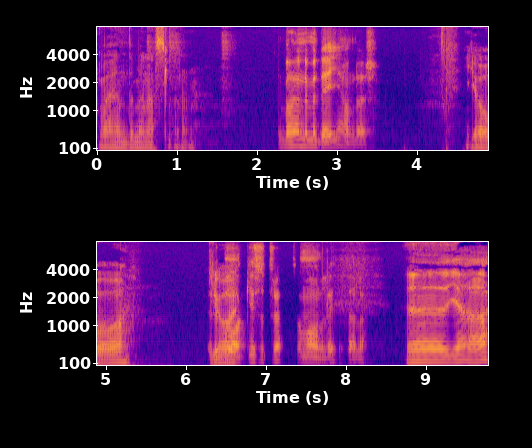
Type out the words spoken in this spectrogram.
Vad händer med nässlaren? Vad händer med dig, Anders? Ja. Är du Jag- bakis och trött som vanligt, eller? eh, ja,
